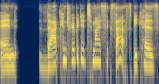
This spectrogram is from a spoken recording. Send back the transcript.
And that contributed to my success because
